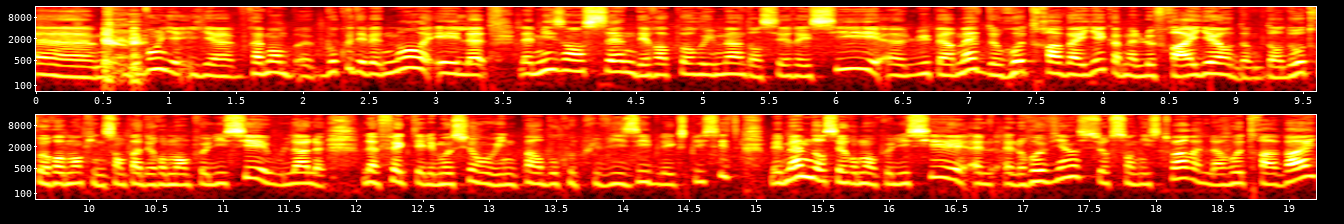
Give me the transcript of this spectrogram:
Euh, mais bon, il y, a, il y a vraiment beaucoup d'événements et la, la, mise en scène des rapports humains dans ces récits euh, lui permettent de retravailler, comme elle le fera ailleurs, dans d'autres romans qui ne sont pas des romans policiers, où là, l'affect et l'émotion ont une part beaucoup plus visible et explicite. Mais même dans ces romans policiers, elle, elle revient sur son histoire, elle la retravaille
